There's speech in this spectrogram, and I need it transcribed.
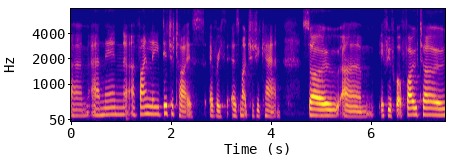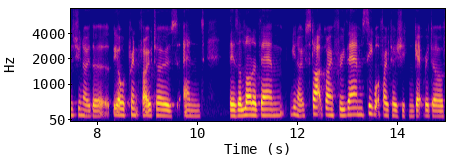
Um, and then uh, finally, digitize everything as much as you can. So um, if you've got photos, you know the the old print photos, and there's a lot of them. You know, start going through them, see what photos you can get rid of,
